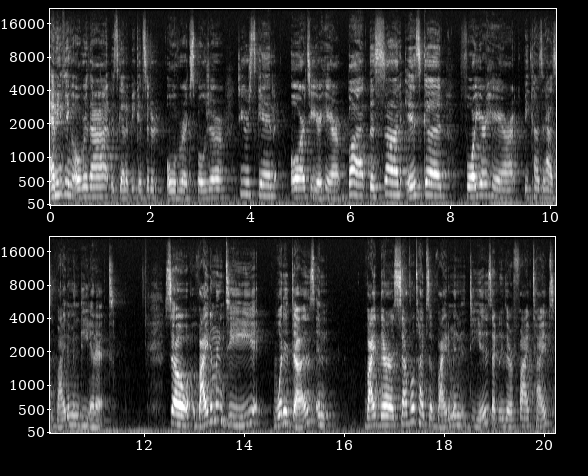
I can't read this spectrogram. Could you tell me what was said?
Anything over that is going to be considered overexposure to your skin or to your hair. But the sun is good for your hair because it has vitamin D in it. So, vitamin D, what it does, and there are several types of vitamin D's. I believe there are five types.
